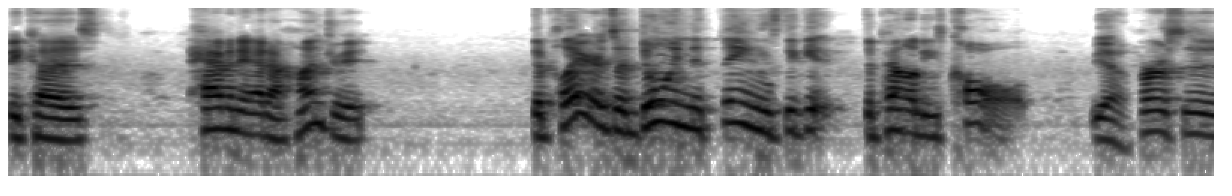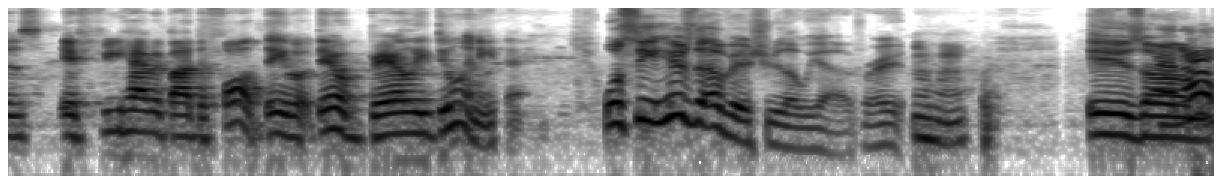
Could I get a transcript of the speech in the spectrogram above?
Because having it at 100, the players are doing the things to get the penalties called Yeah. versus if you have it by default, they will they'll barely do anything. Well, see, here's the other issue that we have, right? hmm Is um man, I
